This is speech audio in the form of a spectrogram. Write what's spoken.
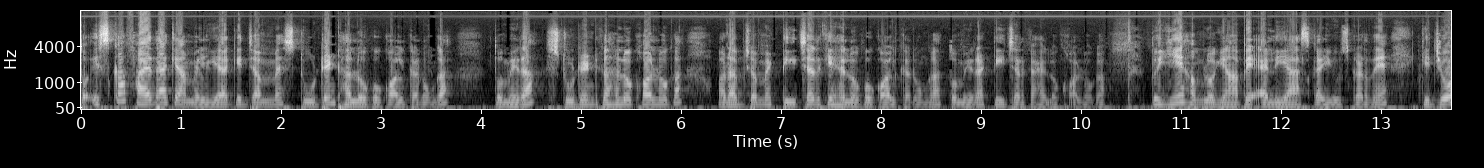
तो इसका फ़ायदा क्या मिल गया कि जब मैं स्टूडेंट हलो को कॉल करूँगा तो मेरा स्टूडेंट का हेलो कॉल होगा और अब जब मैं टीचर के हेलो को कॉल करूँगा तो मेरा टीचर का हेलो कॉल होगा। तो ये हम लोग यहाँ पे एलियास का यूज़ कर दें कि जो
